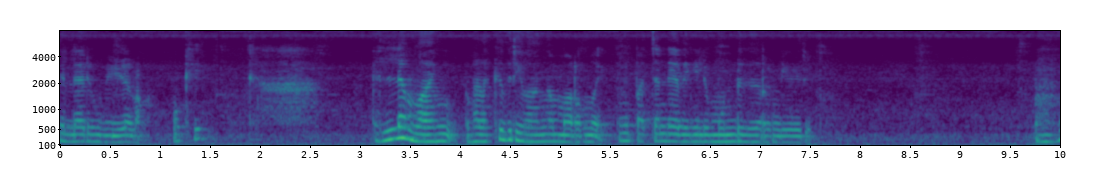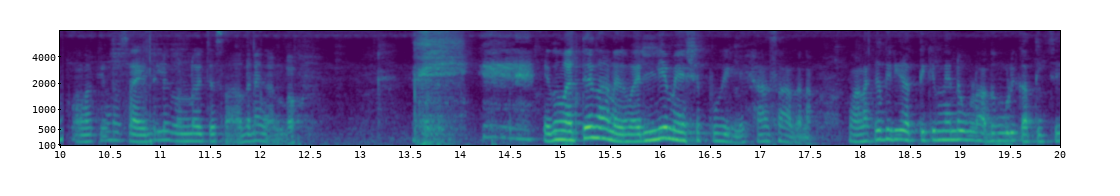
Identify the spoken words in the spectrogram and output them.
എല്ലാവരും വീഴണം. ഓക്കെ എല്ലാം വാങ്ങി വിളക്കുതിരി വാങ്ങാൻ മറന്നുപോയി. ഇനി പച്ചന്റെ ഏതെങ്കിലും മുണ്ട് കയറേണ്ടി വരും. വിളക്കിന്റെ സൈഡിൽ കൊണ്ടുവച്ച സാധനം കണ്ടോ? ഇത് മറ്റേതാണ്. വലിയ മേശപ്പൂവില്ലേ? ആ സാധനം. വിളക്ക് തിരി കത്തിക്കുന്നതിന്റെ കൂടെ അതും കൂടി കത്തിച്ച്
